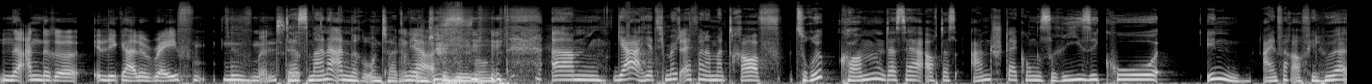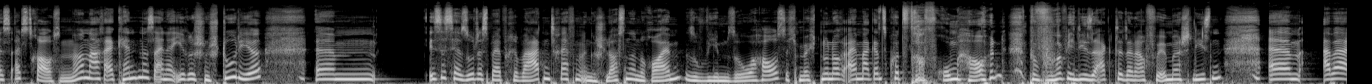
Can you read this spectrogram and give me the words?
eine andere illegale Rave-Movement. Das war eine andere Untergrundbewegung. ähm, ja, jetzt ich möchte einfach nochmal drauf zurückkommen, dass ja auch das Ansteckungsrisiko innen einfach auch viel höher ist als draußen. Ne? Nach Erkenntnis einer irischen Studie ähm, ist es ja so, dass bei privaten Treffen in geschlossenen Räumen, so wie im Soho-Haus, ich möchte nur noch einmal ganz kurz drauf rumhauen, bevor wir diese Akte dann auch für immer schließen, ähm, aber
